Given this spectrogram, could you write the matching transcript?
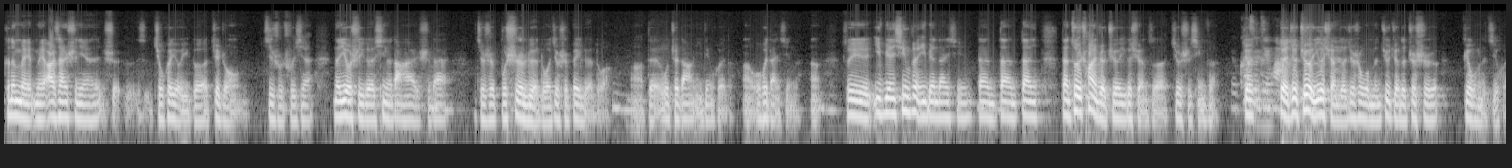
可能每每二三十年是就会有一个这种技术出现，那又是一个新的大航海时代，就是不是掠夺就是被掠夺啊。对我觉得当然一定会的啊，我会担心的嗯。所以一边兴奋一边担心，但但但但作为创业者只有一个选择就是兴奋，快速计划对，就只有一个选择就是我们就觉得这是给我们的机会。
